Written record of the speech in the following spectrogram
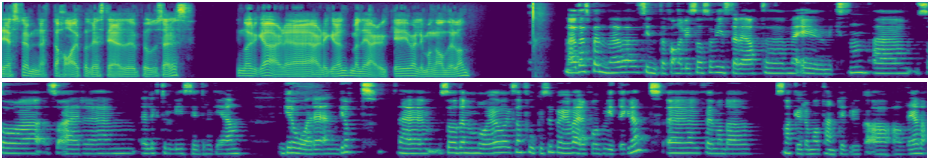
det strømnettet har på det stedet det produseres. I Norge er det, er det grønt, men det er det jo ikke i veldig mange andre land. Nei, Det er spennende. Sintef-analyser også viser det at eh, med EU-miksen eh, så, så, er eh, elektrolysehydrogen gråere enn grått. Så jo, liksom, fokuset bør jo være på greedy grønt, før man da snakker om alternativ bruk av, av det. da.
